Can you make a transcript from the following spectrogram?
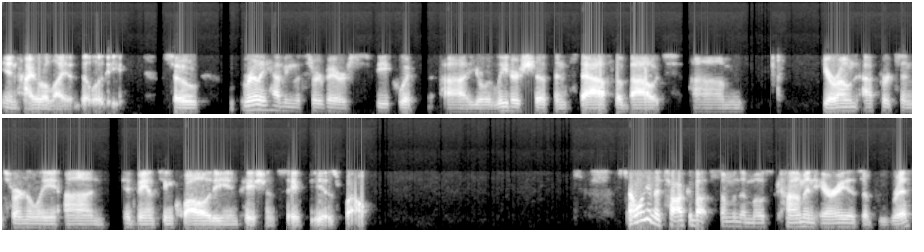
in high reliability. So really having the surveyors speak with uh, your leadership and staff about um, your own efforts internally on advancing quality and patient safety as well. So now we're going to talk about some of the most common areas of risk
